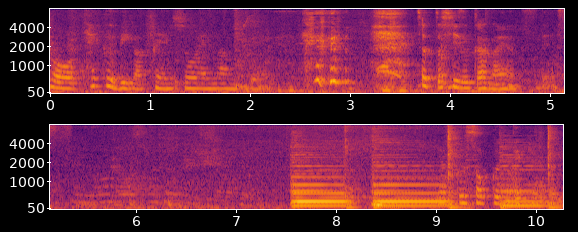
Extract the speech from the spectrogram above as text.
今日手首が腱鞘炎なので ちょっと静かなやつです。約束って曲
